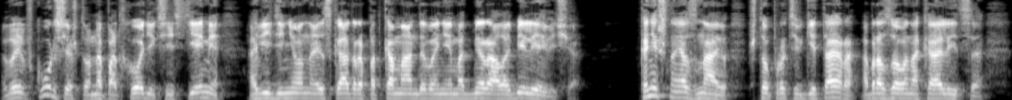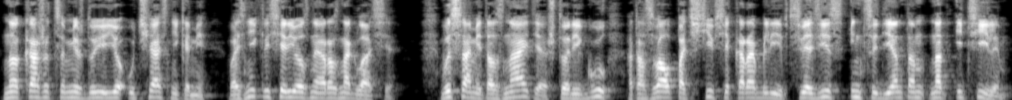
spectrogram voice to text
Вы в курсе, что на подходе к системе объединенная эскадра под командованием адмирала Белевича? Конечно, я знаю, что против Гитайра образована коалиция, но, кажется, между ее участниками возникли серьезные разногласия. Вы сами-то знаете, что Ригул отозвал почти все корабли в связи с инцидентом над Итилем.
